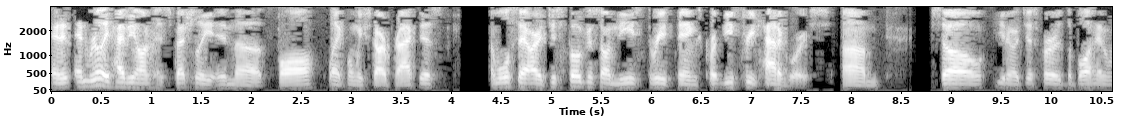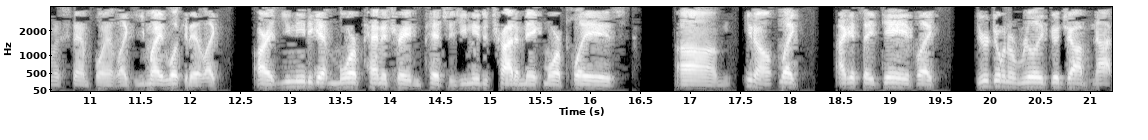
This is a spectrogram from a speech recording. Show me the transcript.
and and really heavy on it, especially in the fall, like when we start practice. And we'll say, all right, just focus on these three things, these three categories. Um, so you know, just for the ball handling standpoint, like you might look at it like, all right, you need to get more penetrating pitches. You need to try to make more plays. Um, you know, like I could say, Dave, like you're doing a really good job not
